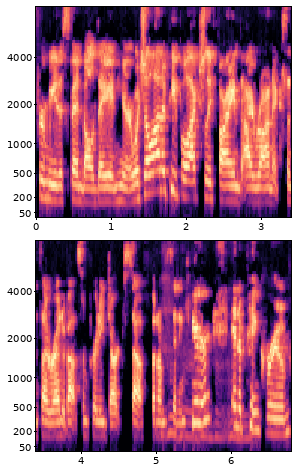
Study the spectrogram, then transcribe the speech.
for me to spend all day in here, which a lot of people actually find ironic since I read about some pretty dark stuff, but I'm sitting here in a pink room.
